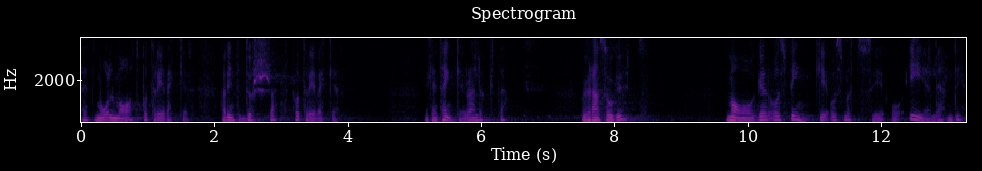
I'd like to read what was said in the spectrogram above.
ett mål mat på tre veckor. Hade inte duschat på tre veckor. Ni kan ju tänka er hur han luktade och hur han såg ut mager och spinkig och smutsig och eländig.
